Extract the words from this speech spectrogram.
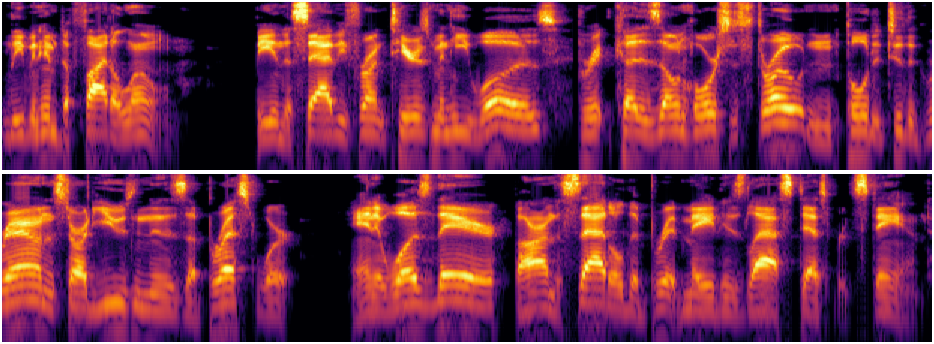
leaving him to fight alone. Being the savvy frontiersman he was, Britt cut his own horse's throat and pulled it to the ground and started using it as a breastwork. And it was there, behind the saddle, that Britt made his last desperate stand.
